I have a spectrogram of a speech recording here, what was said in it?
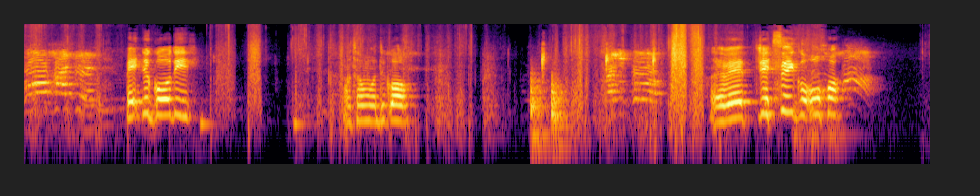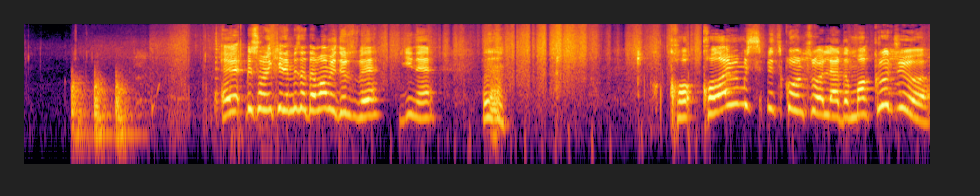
Aa hadi. Bekle go değil. Hadi go. Evet CSGO oha. Evet bir sonraki elimizle devam ediyoruz ve yine Ko- kolay mıymış speed kontrollerde makrocu?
